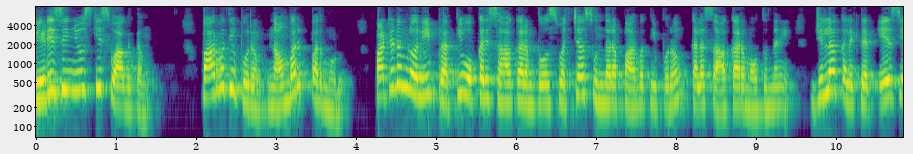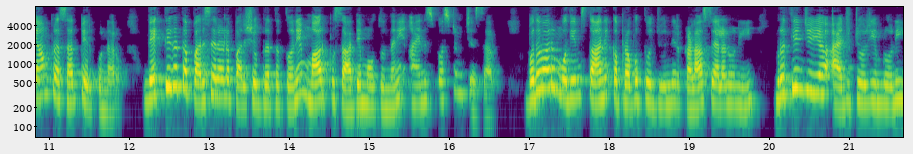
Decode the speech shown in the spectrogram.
డిడిసి న్యూస్కి స్వాగతం. పార్వతీపురం నవంబర్ పదమూడు. పట్టణంలోని ప్రతి ఒక్కరి సహకారంతో స్వచ్ఛ సుందర పార్వతీపురం కల సహకారం అవుతుందని జిల్లా కలెక్టర్ ఏ శ్యామ్ ప్రసాద్ పేర్కొన్నారు. వ్యక్తిగత పరిసరాల పరిశుభ్రతతోనే మార్పు సాధ్యమవుతుందని ఆయన స్పష్టం చేశారు. బుధవారం ఉదయం స్థానిక ప్రభుత్వ జూనియర్ కళాశాలలోని మృత్యుంజయ ఆడిటోరియంలోని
